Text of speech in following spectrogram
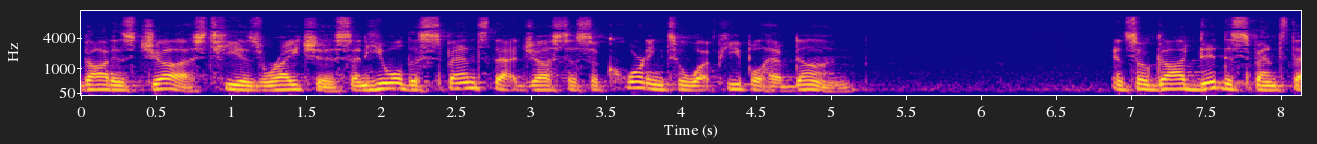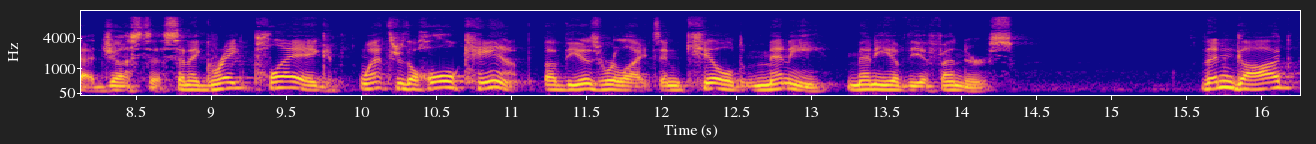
God is just, he is righteous, and he will dispense that justice according to what people have done. And so God did dispense that justice, and a great plague went through the whole camp of the Israelites and killed many, many of the offenders. Then God,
